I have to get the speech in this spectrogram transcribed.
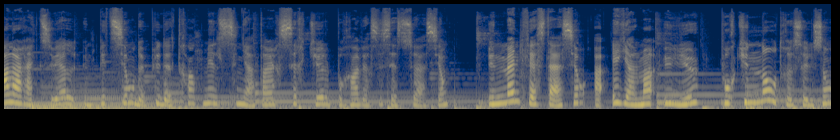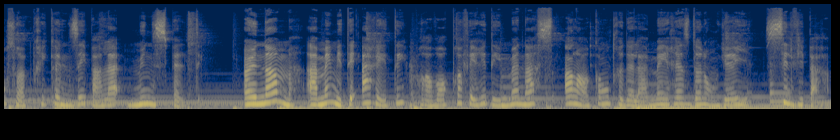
À l'heure actuelle, une pétition de plus de 30 000 signataires circule pour renverser cette situation. Une manifestation a également eu lieu pour qu'une autre solution soit préconisée par la municipalité. Un homme a même été arrêté pour avoir proféré des menaces à l'encontre de la mairesse de Longueuil, Sylvie Parent.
